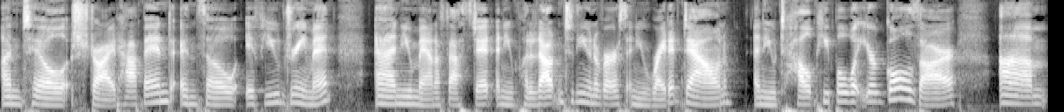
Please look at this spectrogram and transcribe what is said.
until Stride happened. And so, if you dream it and you manifest it and you put it out into the universe and you write it down and you tell people what your goals are, um,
